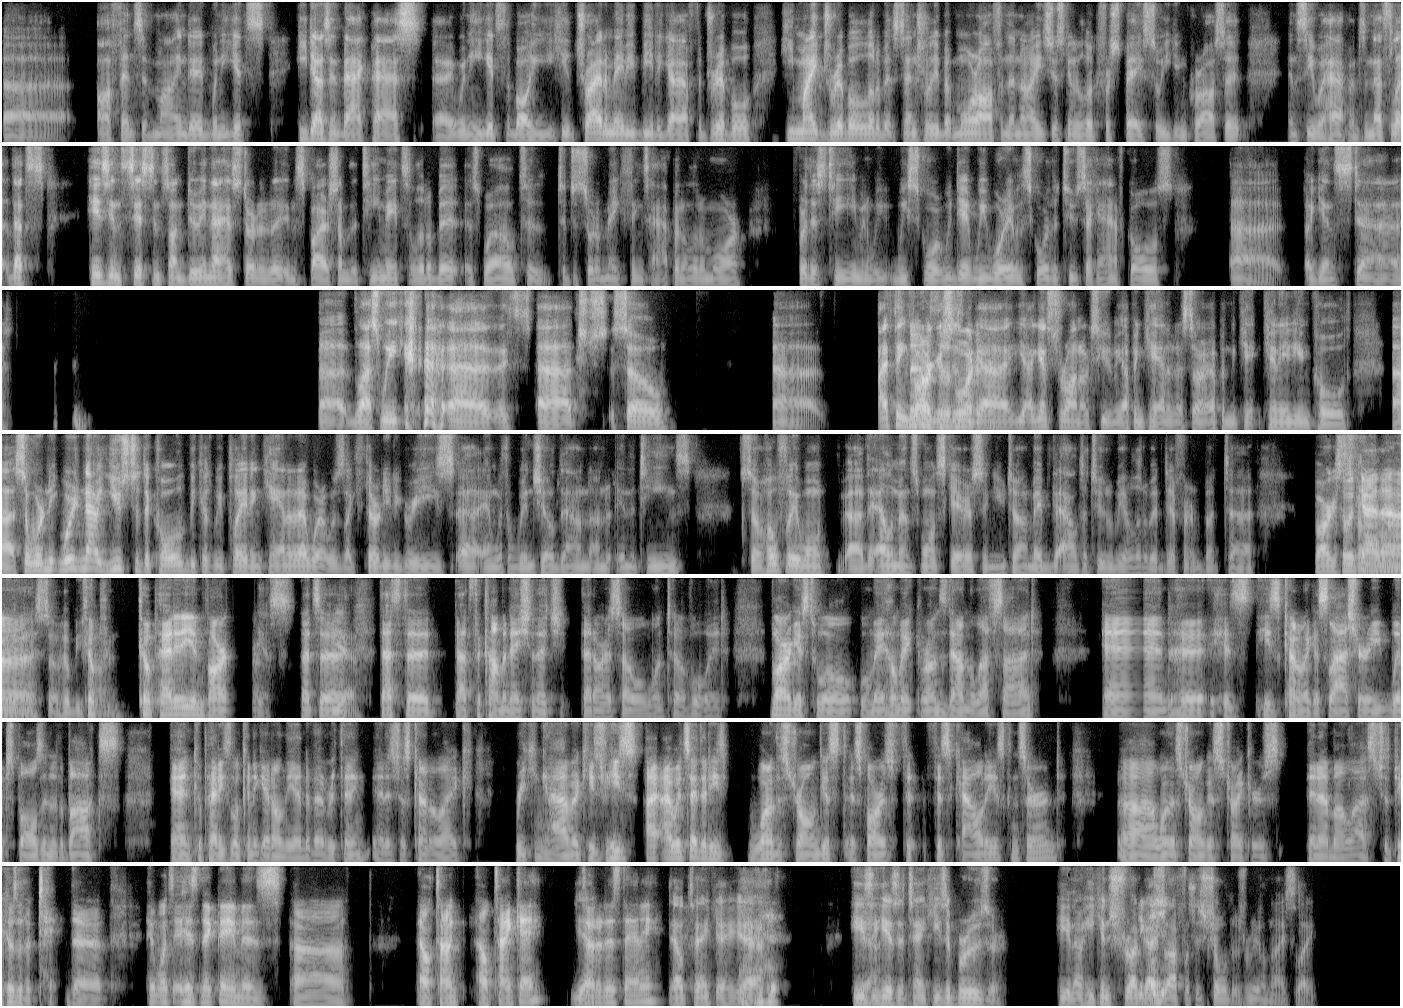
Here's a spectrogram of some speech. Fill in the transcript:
uh, offensive minded when he gets he doesn't back pass uh, when he gets the ball he he'll try to maybe beat a guy off a dribble. He might dribble a little bit centrally but more often than not he's just going to look for space so he can cross it and see what happens. And that's that's his insistence on doing that has started to inspire some of the teammates a little bit as well to to just sort of make things happen a little more for this team. And we we scored we did we were able to score the two second half goals uh against uh uh last week uh uh so uh I think Vargas is the guy yeah against Toronto excuse me up in Canada sorry up in the ca- Canadian cold uh, so we're we're now used to the cold because we played in Canada where it was like 30 degrees uh, and with a wind chill down under in the teens. So hopefully it won't uh, the elements won't scare us in Utah. Maybe the altitude will be a little bit different, but uh, Vargas. So we've got Columbia, uh, so he'll be Cop- fine. Copetti and Vargas. That's a Yeah. that's the that's the combination that you, that RSL will want to avoid. Vargas will will make he'll make runs down the left side, and his he's kind of like a slasher. He whips balls into the box, and Copetti's looking to get on the end of everything, and it's just kind of like wreaking havoc. He's he's I, I would say that he's one of the strongest as far as phy- physicality is concerned. Uh, one of the strongest strikers in MLS, just because of the t- the what's his nickname is uh, El Tank El Tanque. Is Yeah. that what it is, Danny? El Tanque, yeah. He's Yeah. he is a tank. He's a bruiser. He, you know, he can shrug Because- guys off with his shoulders real nice. Like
